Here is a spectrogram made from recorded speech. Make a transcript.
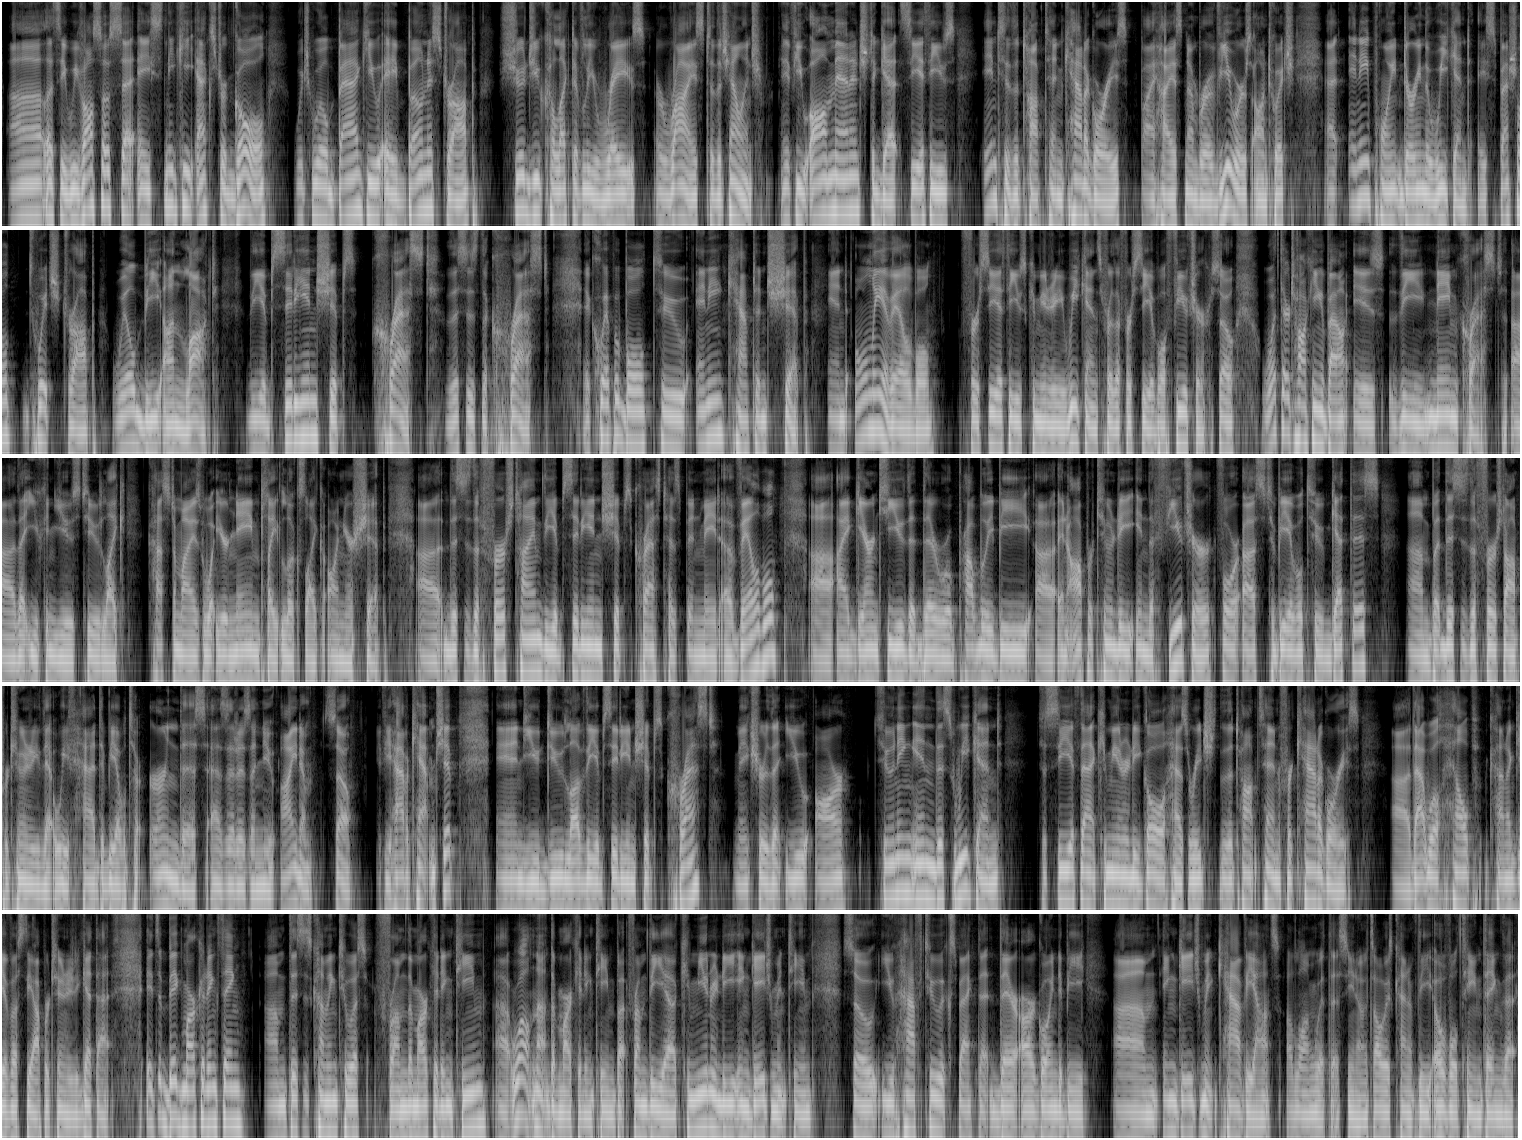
Uh, let's see, we've also set a sneaky extra goal, which will bag you a bonus drop should you collectively raise or rise to the challenge. If you all manage to get Sea of Thieves into the top 10 categories by highest number of viewers on Twitch at any point during the weekend, a special Twitch drop will be unlocked. The Obsidian Ship's crest. This is the crest, equipable to any captain ship and only available for Sea of Thieves community weekends for the foreseeable future. So, what they're talking about is the name crest uh, that you can use to like customize what your nameplate looks like on your ship. Uh, this is the first time the Obsidian ship's crest has been made available. Uh, I guarantee you that there will probably be uh, an opportunity in the future for us to be able to get this. Um, but this is the first opportunity that we've had to be able to earn this as it is a new item. So if you have a captain ship and you do love the Obsidian ship's crest, make sure that you are tuning in this weekend to see if that community goal has reached the top 10 for categories. Uh, that will help kind of give us the opportunity to get that. It's a big marketing thing. Um, this is coming to us from the marketing team. Uh, well, not the marketing team, but from the uh, community engagement team. So you have to expect that there are going to be um, engagement caveats along with this. You know, it's always kind of the Ovaltine thing that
